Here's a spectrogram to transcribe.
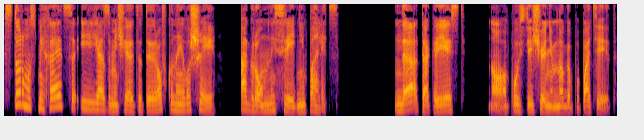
Сторм усмехается, и я замечаю татуировку на его шее — огромный средний палец. Да, так и есть. Но пусть еще немного попотеет.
